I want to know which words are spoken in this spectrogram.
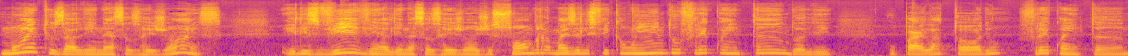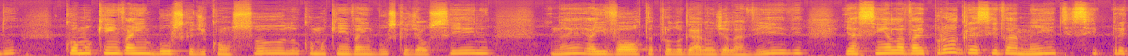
muitos ali nessas regiões, eles vivem ali nessas regiões de sombra, mas eles ficam indo, frequentando ali o parlatório, frequentando, como quem vai em busca de consolo, como quem vai em busca de auxílio, né? Aí volta para o lugar onde ela vive e assim ela vai progressivamente se, pre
